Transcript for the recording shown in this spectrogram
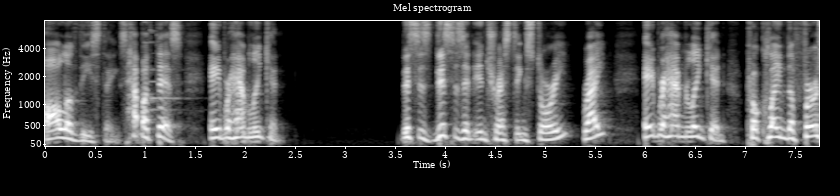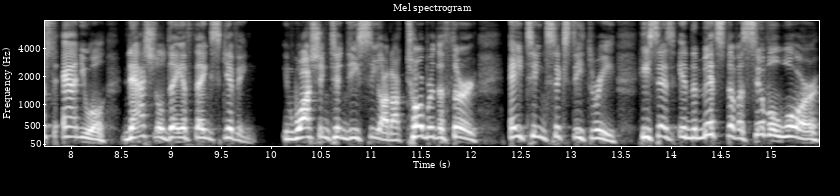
all of these things. How about this? Abraham Lincoln. This is this is an interesting story, right? Abraham Lincoln proclaimed the first annual National Day of Thanksgiving in Washington, D.C. on October the 3rd, 1863. He says, In the midst of a civil war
